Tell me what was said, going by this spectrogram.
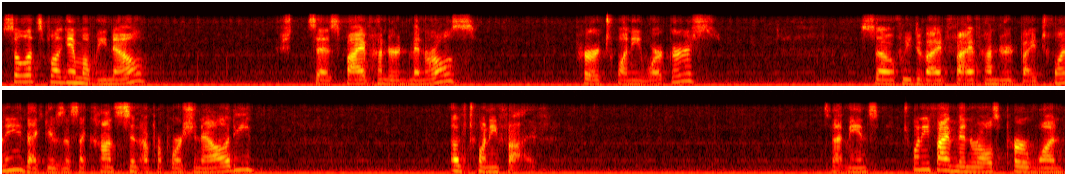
So let's plug in what we know. It says 500 minerals per 20 workers. So if we divide 500 by 20, that gives us a constant of proportionality of 25. So that means 25 minerals per one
